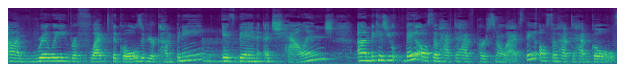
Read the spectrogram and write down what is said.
um, really reflect the goals of your company has been a challenge um, because you they also have to have personal lives. They also have to have goals.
